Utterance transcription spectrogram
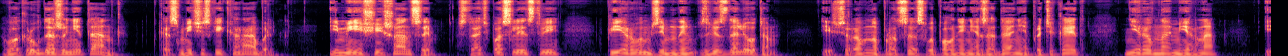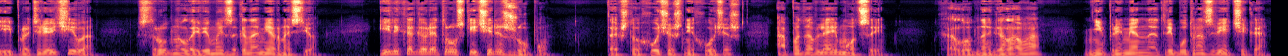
вокруг даже не танк, космический корабль, имеющий шансы стать впоследствии первым земным звездолетом, и все равно процесс выполнения задания протекает неравномерно и противоречиво, с трудноуловимой закономерностью, или, как говорят русские, через жопу. Так что хочешь не хочешь, а подавляй эмоции. Холодная голова — непременный атрибут разведчика,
